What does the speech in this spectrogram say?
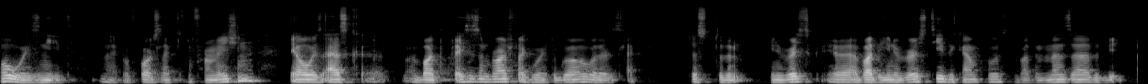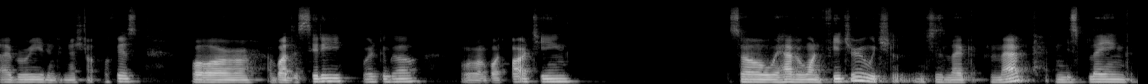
always need? Like of course, like information. They always ask uh, about places in Braunschweig, where to go, whether it's like just to the university uh, about the university, the campus, about the Mensa, the library, the international office, or about the city, where to go, or about partying, so we have one feature which which is like a map and displaying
